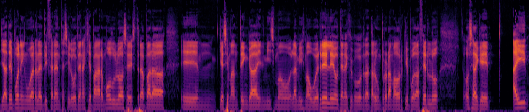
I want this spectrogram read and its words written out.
ya te ponen URLs diferentes y luego tienes que pagar módulos extra para em, que se mantenga el mismo, la misma URL o tienes que contratar un programador que pueda hacerlo. O sea que hay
